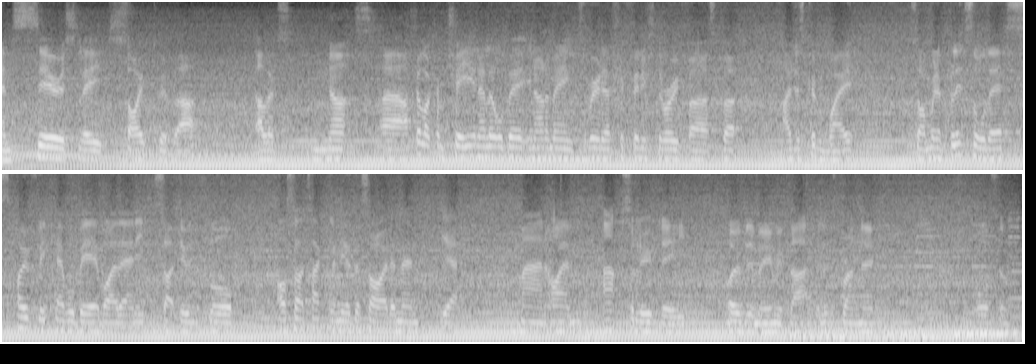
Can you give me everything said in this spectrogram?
Am seriously psyched with that. That looks nuts. Uh, I feel like I'm cheating a little bit, you know what I mean? Because really I should finish the roof first, but I just couldn't wait. So I'm gonna blitz all this. Hopefully Kev will be here by then. He can start doing the floor. I'll start tackling the other side and then, yeah, man, I am absolutely over the moon with that. It looks brand new. Awesome.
